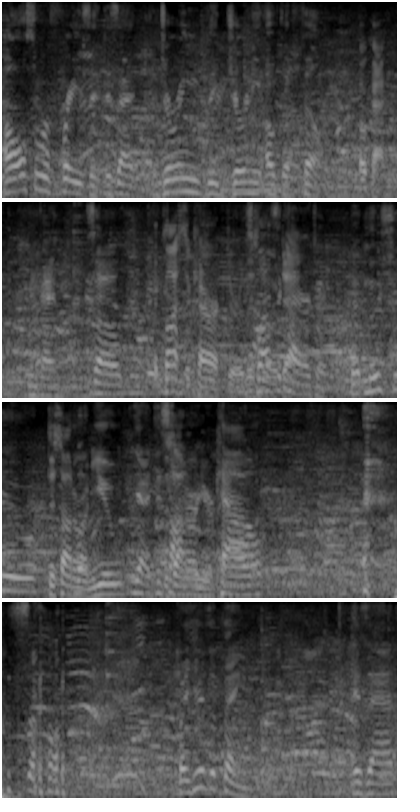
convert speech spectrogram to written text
I'll also rephrase it, is that during the journey of the film. Okay. Okay, so A classic character. It's classic no character, but Mushu. Dishonor but- on you. Yeah, dishonor, on your cow. so, but here's the thing, is that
